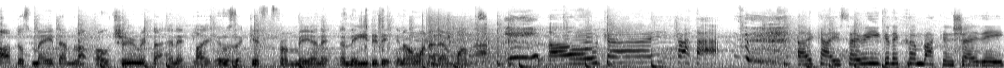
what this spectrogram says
I've just made them like go true with that, in it, Like, it was a gift from me, in it. They needed it, you know, one of them ones. Okay. okay, so are you going to come back and show the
